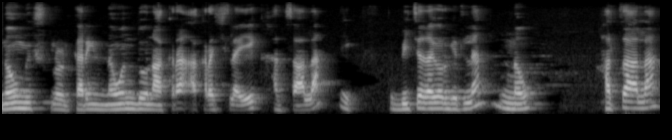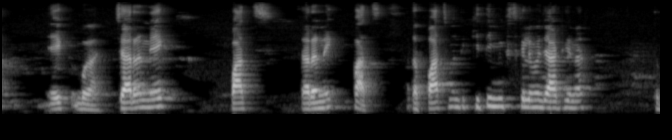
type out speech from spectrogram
नऊ मिक्स केलं. कारण नवन दोन अकरा अकराशेला एक हातचा आला एक. तर बीच्या जागेवर घेतला नऊ. हातचा आला एक बघा चार आणि एक पाच चार आणि एक पाच. आता पाच मध्ये किती मिक्स केले म्हणजे आठ येणार? तर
